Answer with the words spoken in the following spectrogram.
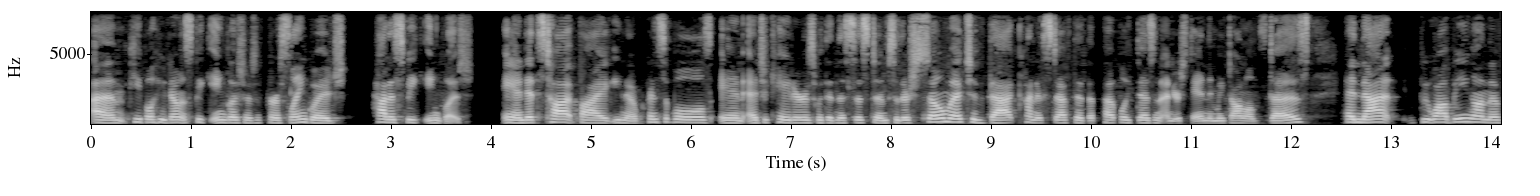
um, people who don't speak English as a first language how to speak English and it's taught by you know principals and educators within the system. So there's so much of that kind of stuff that the public doesn't understand that mcdonald's does. And that while being on the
